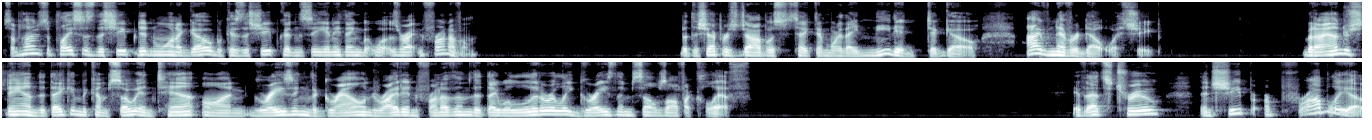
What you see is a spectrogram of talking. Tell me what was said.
sometimes to places the sheep didn't want to go because the sheep couldn't see anything but what was right in front of them. But the shepherd's job was to take them where they needed to go. I've never dealt with sheep. But I understand that they can become so intent on grazing the ground right in front of them that they will literally graze themselves off a cliff. If that's true, then sheep are probably a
